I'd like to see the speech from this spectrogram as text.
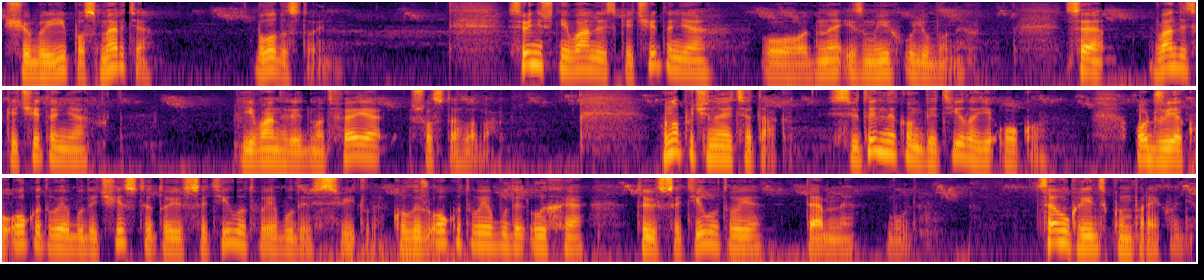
щоб її посмертя було достойним. Сьогоднішнє євангельське читання одне із моїх улюблених. Це євангельське читання Євангелія від Матфея, 6 глава. Воно починається так: світильником для тіла є око. Отже, як око твоє буде чисте, то і все тіло твоє буде світле. Коли ж око твоє буде лихе, то і все тіло твоє темне буде. Це в українському перекладі.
